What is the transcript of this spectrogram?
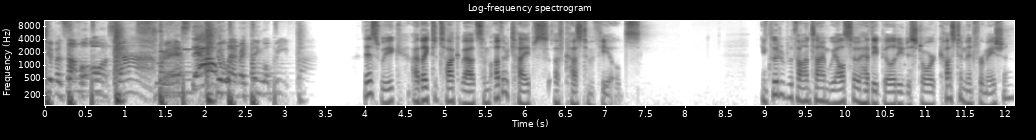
shipping software on time. Stressed out? Yo, everything will be fine. This week, I'd like to talk about some other types of custom fields. Included with OnTime, we also have the ability to store custom information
